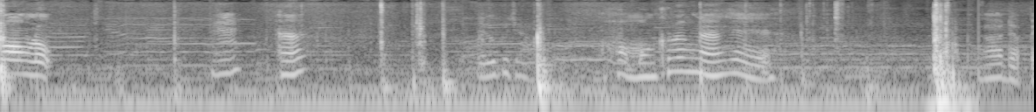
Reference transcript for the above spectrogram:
โมงลูกฮะไปลูกผู้ชายหอมงครึ่งนะเก๋ก็เดี๋ยวไป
